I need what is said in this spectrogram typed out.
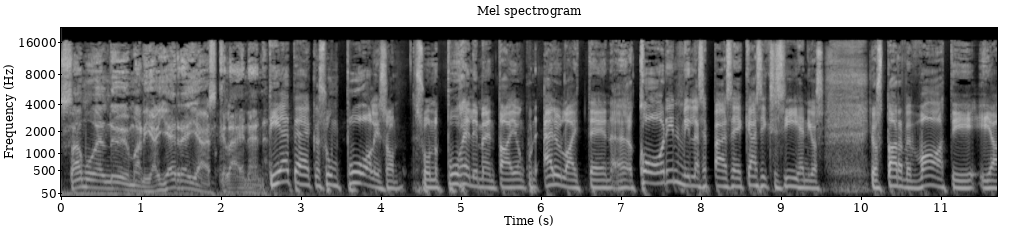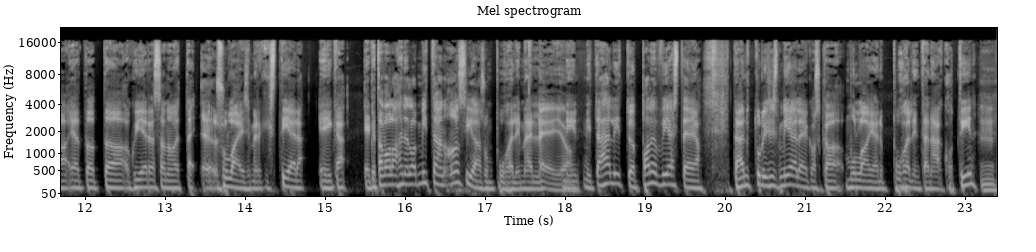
Samuel Nyyman ja Jere Jäskeläinen. Tietääkö sun puoliso sun puhelimen tai jonkun älylaitteen ö, koodin, millä se pääsee käsiksi siihen, jos, jos tarve vaatii? Ja, ja tota, kun Jere sanoi, että ö, sulla ei esimerkiksi tiedä, eikä, eikä tavallaan hänellä ole mitään asiaa sun puhelimelle, Ei niin, niin tähän liittyy paljon viestejä. Ja tämä nyt tuli siis mieleen, koska mulla on jäänyt puhelin tänään kotiin. Mm.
